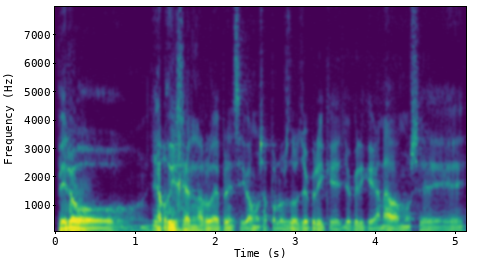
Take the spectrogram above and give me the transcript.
Pero ya lo dije en la rueda de prensa, íbamos a por los dos. Yo creí que, yo creí que ganábamos eh,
